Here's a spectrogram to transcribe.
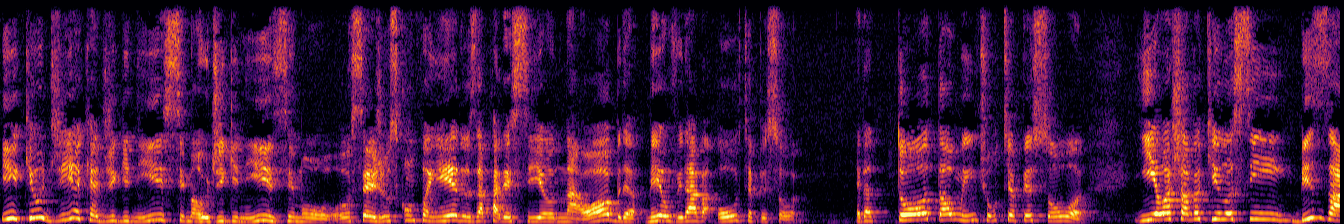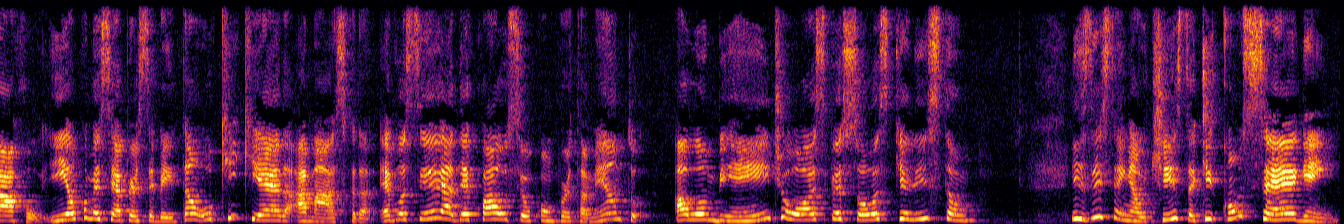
e que o dia que a digníssima, o digníssimo, ou seja, os companheiros apareciam na obra, meu, virava outra pessoa. Era totalmente outra pessoa. E eu achava aquilo assim bizarro. E eu comecei a perceber então o que, que era a máscara. É você adequar o seu comportamento ao ambiente ou às pessoas que ali estão. Existem autistas que conseguem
